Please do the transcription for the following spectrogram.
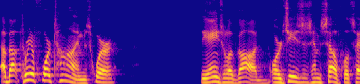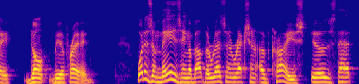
about three or four times where the angel of God or Jesus himself will say, Don't be afraid. What is amazing about the resurrection of Christ is that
